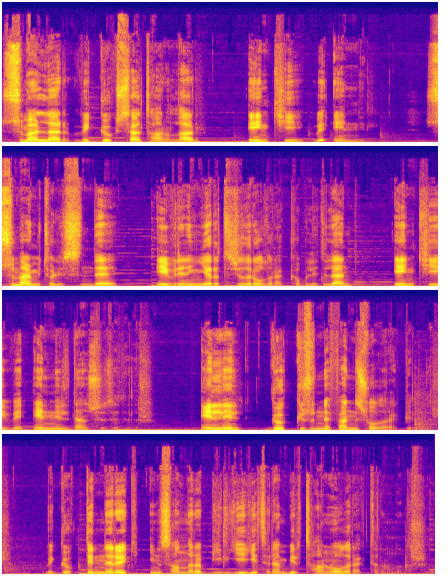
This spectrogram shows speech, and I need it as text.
Sümerler ve göksel tanrılar Enki ve Enlil. Sümer mitolojisinde evrenin yaratıcıları olarak kabul edilen Enki ve Enlil'den söz edilir. Enlil gökyüzünün efendisi olarak bilinir ve gökten inerek insanlara bilgiyi getiren bir tanrı olarak tanımlanır.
